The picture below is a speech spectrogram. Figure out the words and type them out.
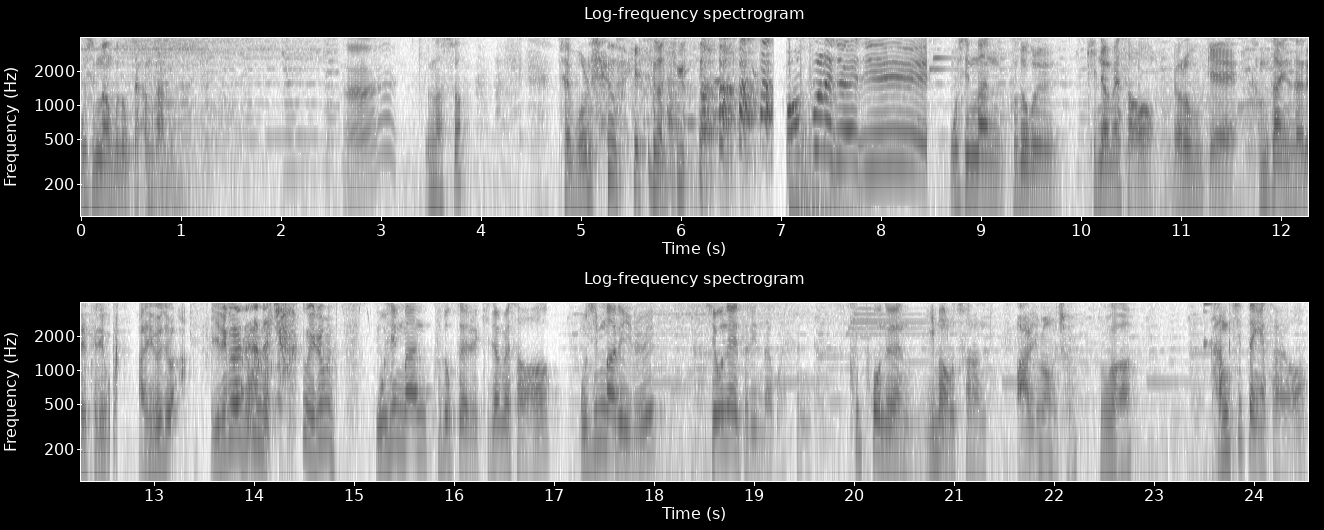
50만 구독자 감사합니다. 끝났어? 잘 모르시는 분이 계셔가지고 뻔뻔해줘야지 50만 구독을 기념해서 여러분께 감사 인사를 드리고 아 이거 좀 읽어야 되는데 자꾸 이러면 50만 구독자를 기념해서 50마리를 지원해 드린다고 했습니다. 쿠폰은 25,000원. 아 25,000원? 누가? 강치땡에서요.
